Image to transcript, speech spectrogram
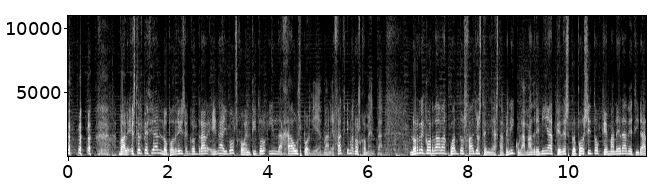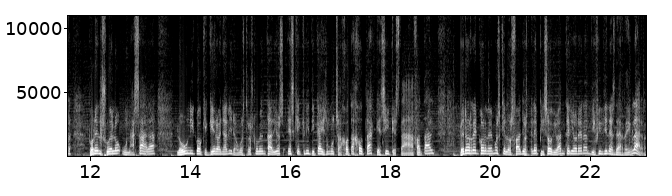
Vale, este especial lo podréis encontrar en iVoox con el título In the House por 10. Vale, Fátima nos comenta. No recordaba cuántos fallos tenía esta película. Madre mía, qué despropósito, qué manera de tirar por el suelo una saga. Lo único que quiero añadir a vuestros comentarios es que criticáis mucho a JJ, que sí que está fatal, pero recordemos que los fallos del episodio anterior eran difíciles de arreglar.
